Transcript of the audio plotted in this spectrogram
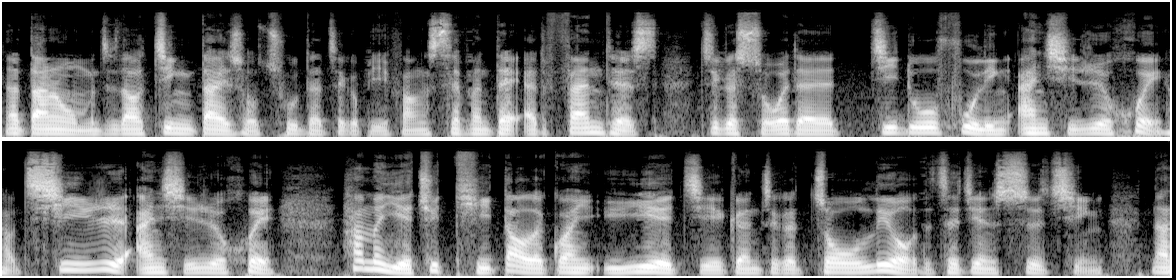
那当然，我们知道近代所出的这个，比方，Seven Day Adventist 这个所谓的基督复临安息日会，哈，七日安息日会，他们也去提到了关于逾越节跟这个周六的这件事情。那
